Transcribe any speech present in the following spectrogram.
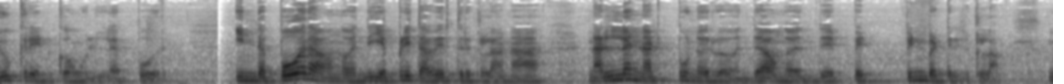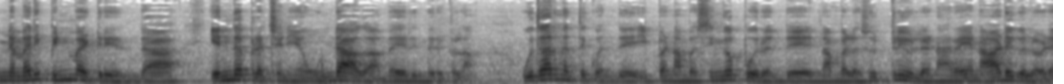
யூக்ரைனுக்கும் உள்ள போர். இந்த போரை அவங்க வந்து எப்படி தவிர்த்துருக்கலாம்னா நல்ல நட்புணர்வை வந்து அவங்க வந்து பெட் பின்பற்றிருக்கலாம். இந்த மாதிரி பின்பற்றி இருந்தால் எந்த பிரச்சனையும் உண்டாகாமல் இருந்திருக்கலாம். உதாரணத்துக்கு வந்து இப்போ நம்ம சிங்கப்பூர் வந்து நம்மளை சுற்றியுள்ள நிறைய நாடுகளோட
